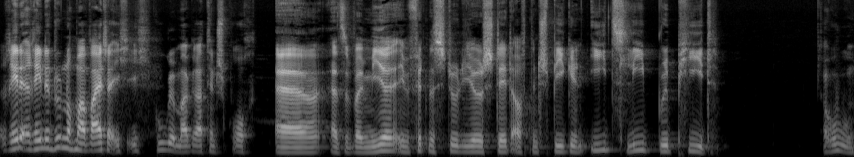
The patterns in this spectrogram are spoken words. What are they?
rede, rede du noch mal weiter, ich, ich google mal gerade den Spruch. Äh, also bei mir im Fitnessstudio steht auf den Spiegeln Eat, Sleep, Repeat. Oh,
